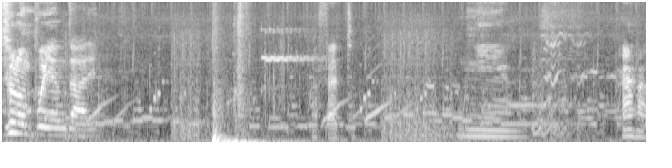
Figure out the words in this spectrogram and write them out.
Tu non puoi andare. Perfetto. Niu. Ah.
